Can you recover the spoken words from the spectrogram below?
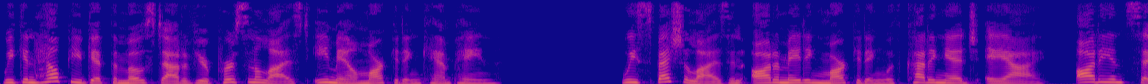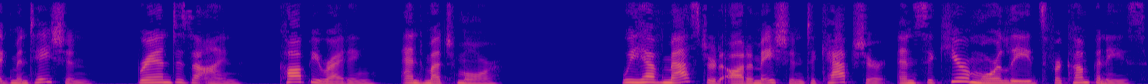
we can help you get the most out of your personalized email marketing campaign. We specialize in automating marketing with cutting edge AI, audience segmentation, brand design, copywriting, and much more. We have mastered automation to capture and secure more leads for companies,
